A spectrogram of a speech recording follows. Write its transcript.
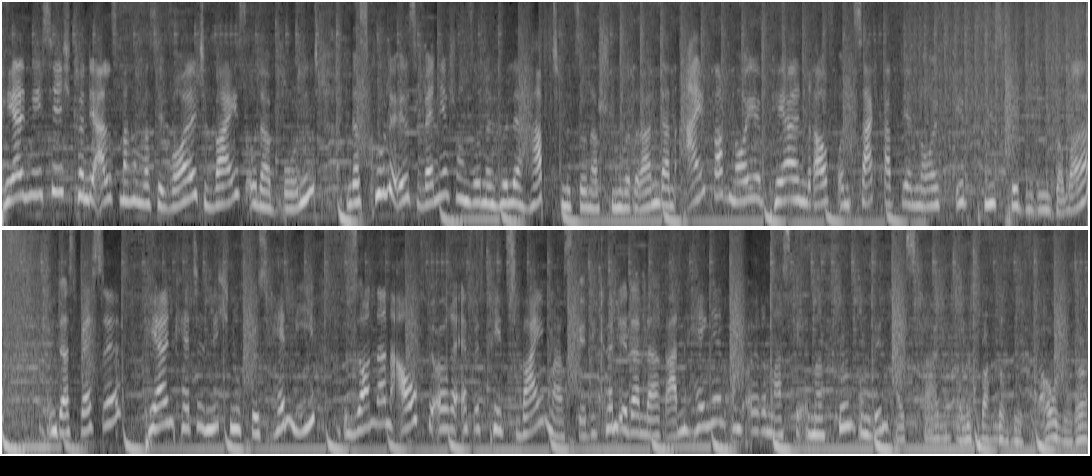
Perlenmäßig könnt ihr alles machen, was ihr wollt, weiß oder bunt. Und das Coole ist, wenn ihr schon so eine Hülle habt mit so einer Schnur dran, dann einfach neue Perlen drauf und zack, habt ihr ein neues Etui für diesen Sommer. Und das Beste, Perlenkette nicht nur fürs Handy, sondern auch für eure FFP2-Maske. Die könnt ihr dann da ranhängen und eure Maske immer schön um den Hals tragen. Aber das machen doch nur Frauen, oder?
